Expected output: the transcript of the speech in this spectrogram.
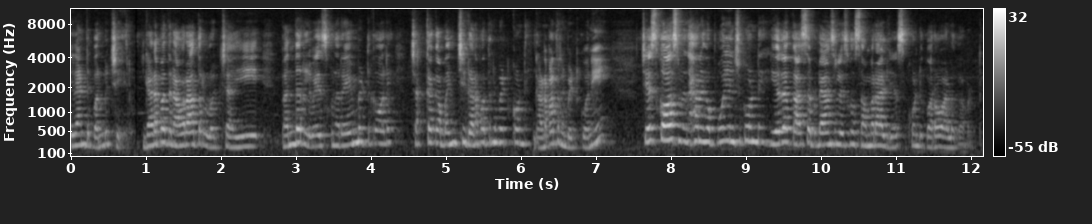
ఇలాంటి పనులు చేయరు. గణపతి నవరాత్రులు వచ్చాయి పందిర్లు వేసుకున్నారు ఏం పెట్టుకోవాలి? చక్కగా మంచి గణపతిని పెట్టుకోండి. గణపతిని పెట్టుకొని చేసుకోవాల్సిన విధానంగా పూజించుకోండి. ఏదో కాసేపు డ్యాన్సులు వేసుకొని సంబరాలు చేసుకోండి కొరవాళ్ళు కాబట్టి.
